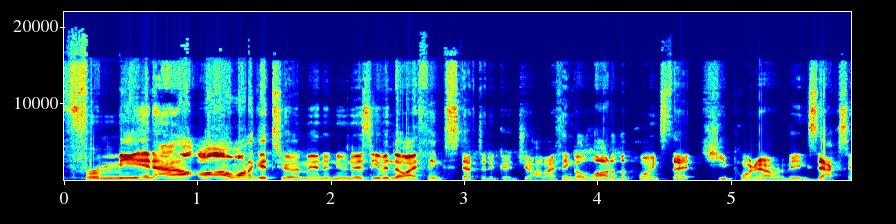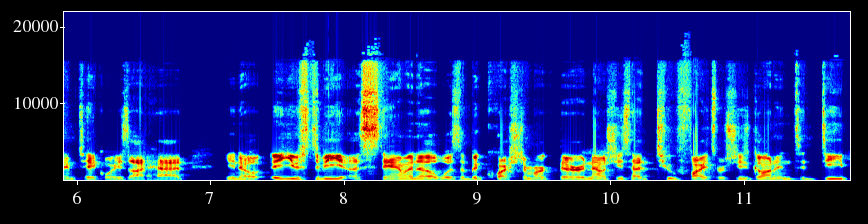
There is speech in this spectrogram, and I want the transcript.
for me, and I, I want to get to Amanda Nunes, even though I think Steph did a good job. I think a lot of the points that he pointed out were the exact same takeaways I had. You know, it used to be a stamina was a big question mark there, and now she's had two fights where she's gone into deep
